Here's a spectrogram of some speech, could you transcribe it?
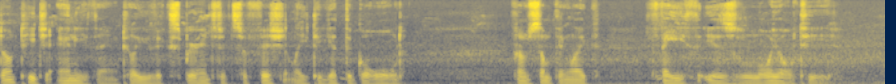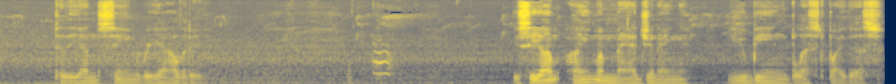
Don't teach anything till you've experienced it sufficiently to get the gold from something like faith is loyalty to the unseen reality. You see, I'm, I'm imagining you being blessed by this.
